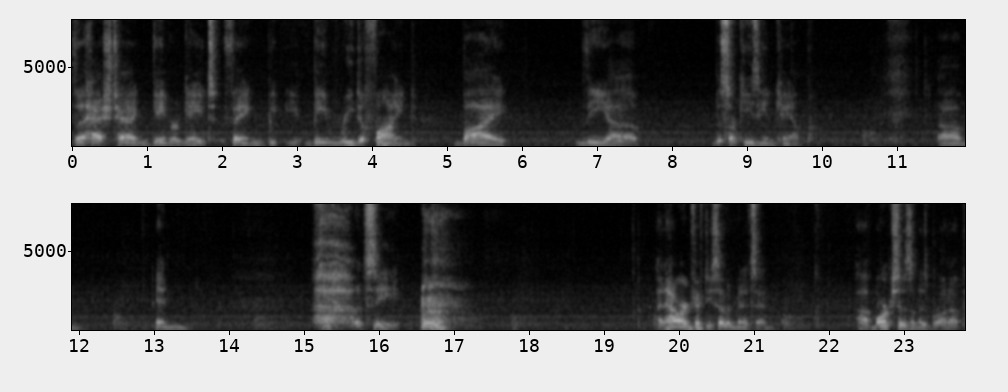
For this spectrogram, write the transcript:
the hashtag Gamergate thing be be redefined by the uh, the Sarkeesian camp. Um, and let's see, an hour and fifty seven minutes in, uh, Marxism is brought up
